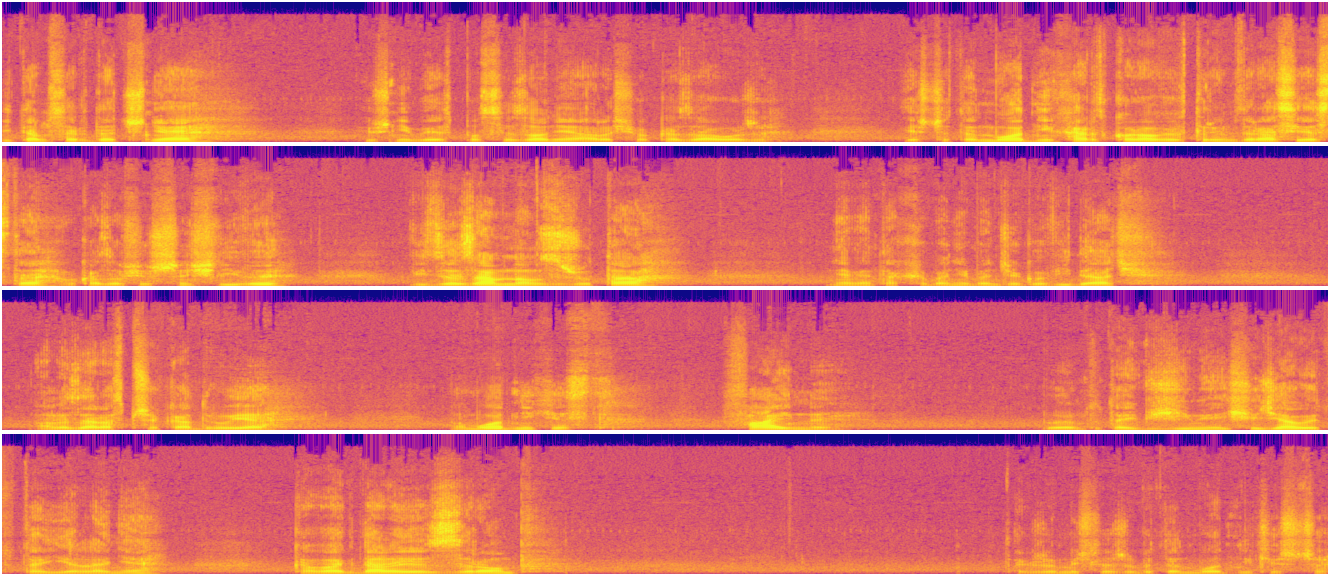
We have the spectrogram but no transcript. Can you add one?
Witam serdecznie. Już niby jest po sezonie, ale się okazało, że jeszcze ten młodnik hardkorowy, w którym teraz jestem, okazał się szczęśliwy. Widzę za mną zrzuta. Nie wiem, tak chyba nie będzie go widać, ale zaraz przekadruję. No młodnik jest fajny. Byłem tutaj w zimie i siedziały tutaj jelenie. Kawałek dalej jest zrąb. Także myślę, żeby ten młodnik jeszcze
